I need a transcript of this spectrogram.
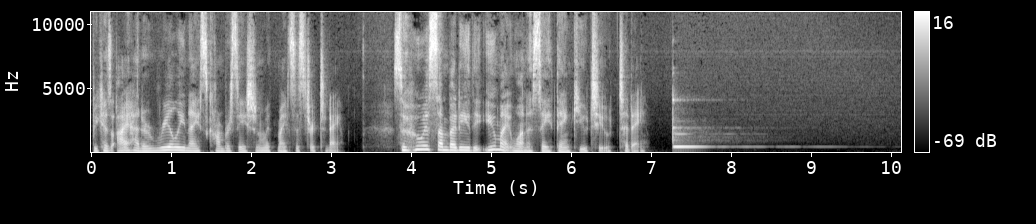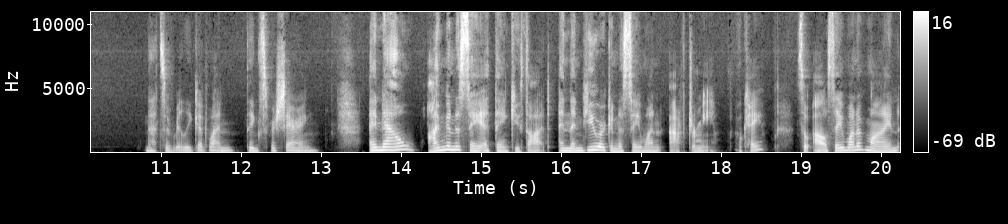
because I had a really nice conversation with my sister today. So, who is somebody that you might want to say thank you to today? That's a really good one. Thanks for sharing. And now I'm going to say a thank you thought, and then you are going to say one after me. Okay. So I'll say one of mine,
